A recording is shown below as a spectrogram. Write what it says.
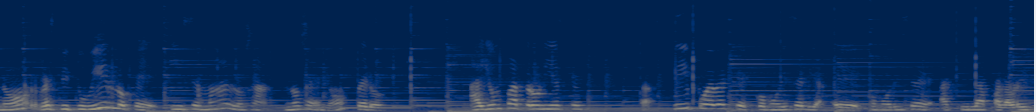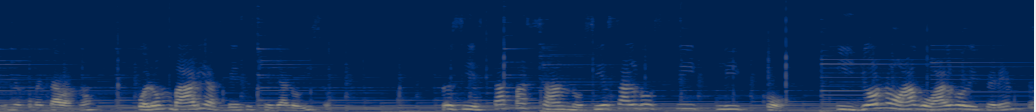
¿no? Restituir lo que hice mal, o sea, no sé, ¿no? Pero hay un patrón y es que sí puede que, como dice, eh, como dice aquí la palabra y me comentabas, ¿no? Fueron varias veces que ella lo hizo. Entonces, si está pasando, si es algo cíclico y yo no hago algo diferente,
